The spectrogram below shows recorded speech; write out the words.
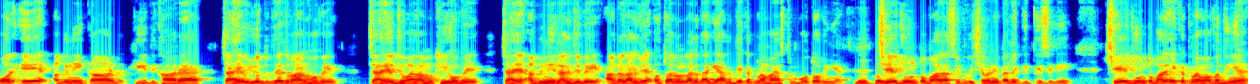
ਔਰ ਇਹ ਅਗਨੀ ਕਾਂਡ ਹੀ ਦਿਖਾ ਰਿਹਾ ਹੈ ਚਾਹੇ ਉਹ ਯੁੱਧ ਦੇ ਦੌਰਾਨ ਹੋਵੇ ਚਾਹੇ ਉਹ ਜਵਾਲਾਮੁਖੀ ਹੋਵੇ ਚਾਹੇ ਅਗਨੀ ਲੱਗ ਜਾਵੇ ਅੱਗ ਲੱਗ ਜਾਵੇ। ਤੁਹਾਨੂੰ ਲੱਗਦਾ ਕਿ ਅੱਗ ਦੀਆਂ ਘਟਨਾਵਾਂ ਇਸ ਟਾਈਮ ਬਹੁਤ ਹੋ ਰਹੀਆਂ ਬਿਲਕੁਲ। 6 ਜੂਨ ਤੋਂ ਬਾਅਦ ਅਸੀਂ ਭਵਿੱਖਬਾਣੀ ਪਹਿਲੇ ਕੀਤੀ ਸੀਗੀ। 6 ਜੂਨ ਤੋਂ ਬਾਅਦ ਇਹ ਘਟਨਾਵਾਂ ਵਧੀਆਂ ਹੈ।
